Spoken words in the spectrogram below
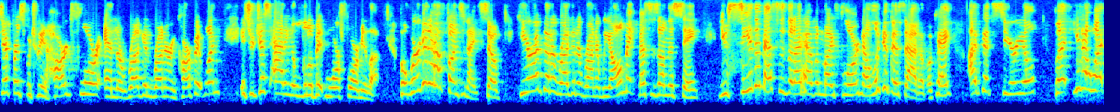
difference between hard floor and the rug and runner and carpet one is you're just adding a little bit more formula. But we're going to have fun tonight. So here I've got a rug and a runner. We all make messes on the sink. You see the messes that I have on my floor? Now look at this, Adam, okay? I've got cereal, but you know what?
